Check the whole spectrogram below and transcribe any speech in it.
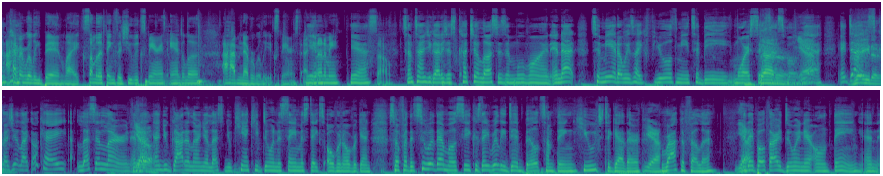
I haven't really been like some of the things that you've experienced, Angela. I have never really experienced that. You know what I mean? Yeah. So sometimes you got to just cut your losses and move on. And that, to me, it always like fuels me to be more successful. Yeah. Yeah. It does because you're like, okay, lesson learned, and Yeah. that- and you got to learn your lesson. You can't keep doing the same mistakes over and over again. So for the two of them, we'll see because they really did build something huge together. Yeah. Rockefeller. Yeah. And they both are doing their own thing, and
